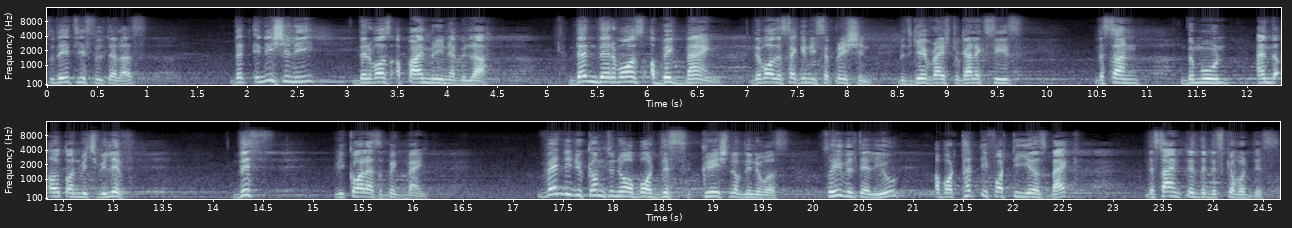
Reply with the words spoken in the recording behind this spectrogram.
So the atheist will tell us that initially there was a primary nebula. Then there was a big bang There was a secondary separation which gave rise to galaxies, the sun, the moon, and the earth on which we live. This we call as a big bang. When did you come to know about this creation of the universe? So he will tell you about 30, 40 years back, the scientists that discovered this.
